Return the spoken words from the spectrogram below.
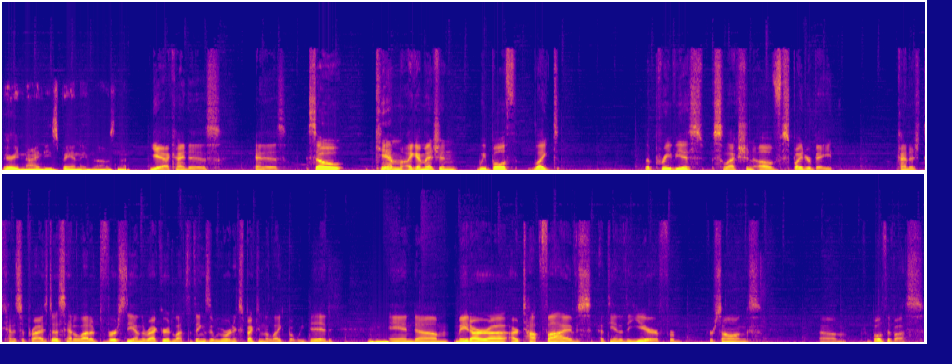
very 90s band name, though, isn't it? yeah, kind of is, kind of is. So Kim, like I mentioned, we both liked the previous selection of Spiderbait. Kind of, kind of surprised us. Had a lot of diversity on the record, lots of things that we weren't expecting to like, but we did. and um, made our uh, our top fives at the end of the year for for songs um, for both of us.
